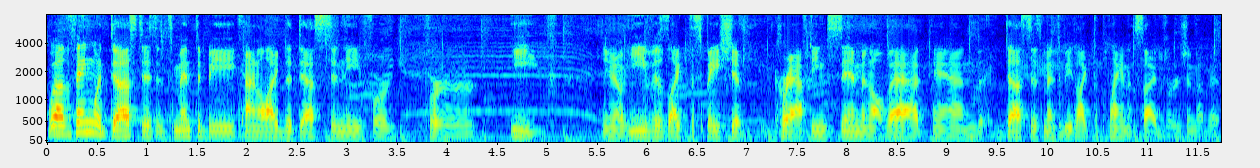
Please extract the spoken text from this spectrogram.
Well, the thing with Dust is it's meant to be kind of like the Destiny for for Eve. You know, Eve is like the spaceship crafting sim and all that, and Dust is meant to be like the planet side version of it.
